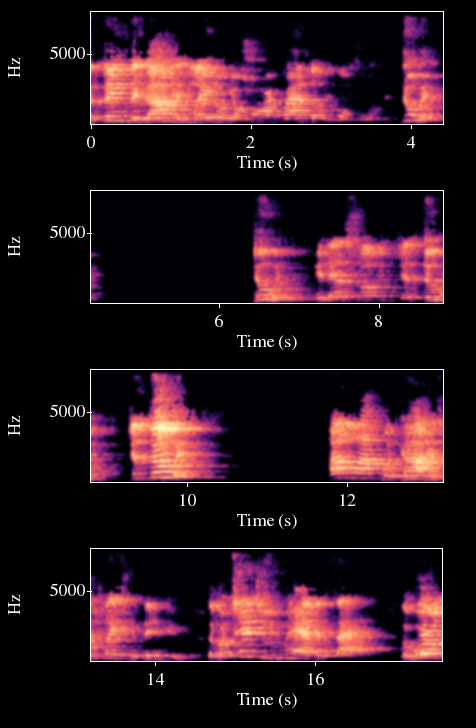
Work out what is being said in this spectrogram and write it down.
The things that God has laid on your heart, rise up and go forth and do it. Do it. Isn't that a slogan? Just do it. Just do it. Unlock what God has placed within you, the potential you have inside. The world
